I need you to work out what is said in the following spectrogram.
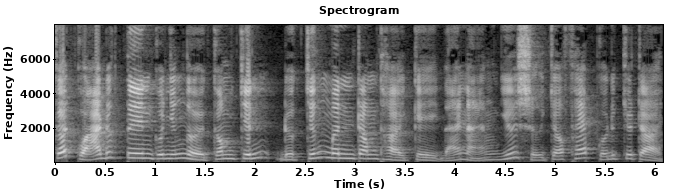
Kết quả đức tin của những người công chính được chứng minh trong thời kỳ đại nạn dưới sự cho phép của Đức Chúa Trời.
